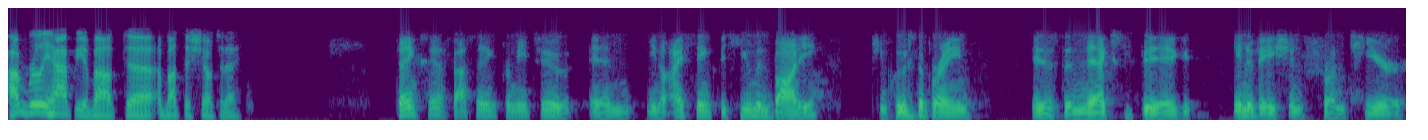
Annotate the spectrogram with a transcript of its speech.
I'm really happy about uh, about this show today. Thanks. Yeah, fascinating for me too. And you know, I think the human body, which includes the brain, is the next big innovation frontier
